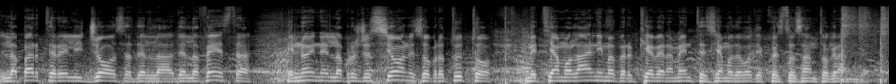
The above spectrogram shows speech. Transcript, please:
la parte religiosa della, della festa e noi nella processione soprattutto mettiamo l'anima perché veramente siamo devoti a questo santo grande.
